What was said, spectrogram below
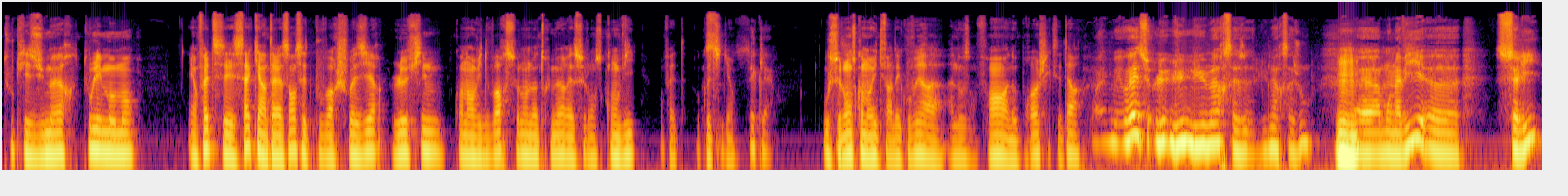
toutes les humeurs, tous les moments. Et en fait, c'est ça qui est intéressant, c'est de pouvoir choisir le film qu'on a envie de voir selon notre humeur et selon ce qu'on vit en fait au quotidien. C'est clair. Ou selon ce qu'on a envie de faire découvrir à, à nos enfants, à nos proches, etc. Ouais, mais ouais, l'humeur, ça, l'humeur, ça joue. Mhm. Euh, à mon avis, euh, Sully,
